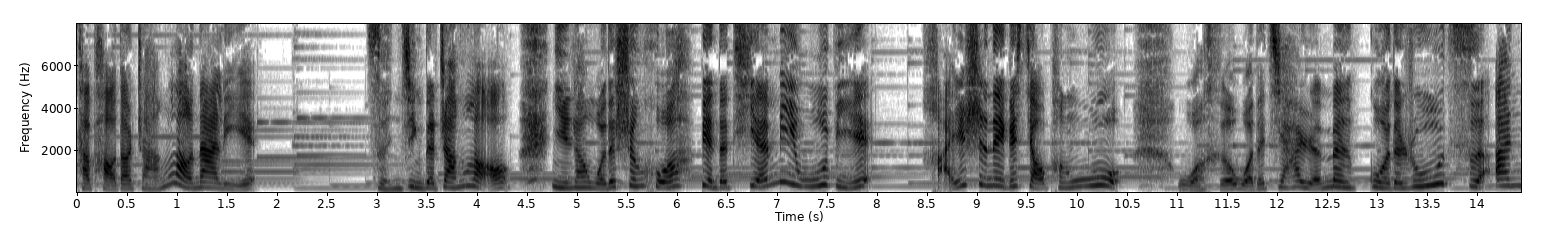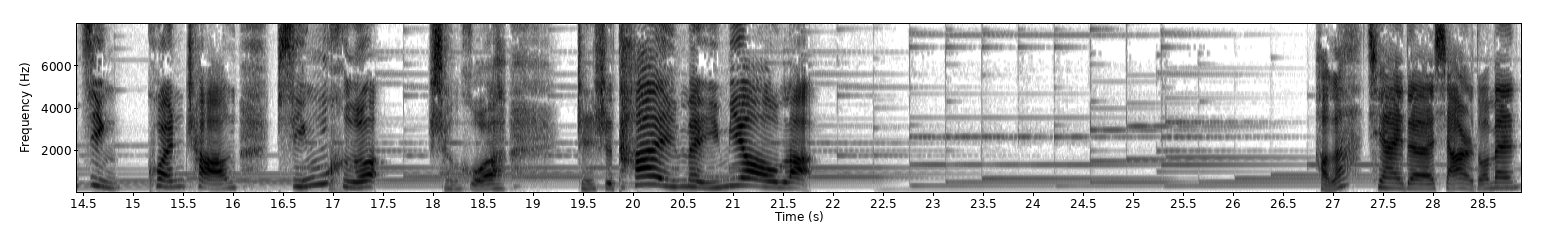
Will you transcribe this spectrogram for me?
他跑到长老那里，尊敬的长老，你让我的生活变得甜蜜无比。还是那个小棚屋，我和我的家人们过得如此安静、宽敞、平和，生活真是太美妙了。好了，亲爱的小耳朵们，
